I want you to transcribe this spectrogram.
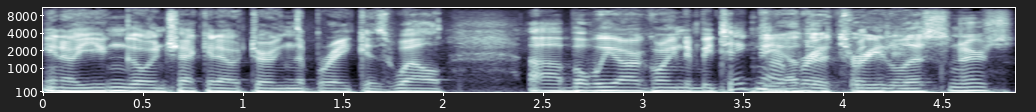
you know, you can go and check it out during the break as well. Uh, but we are going to be taking The our other break. three the news. listeners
